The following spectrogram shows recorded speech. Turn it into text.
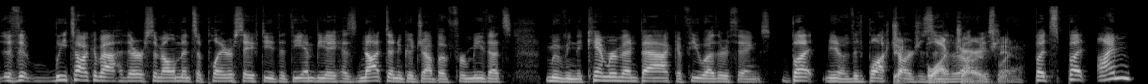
that we talk about there are some elements of player safety safety that the NBA has not done a good job of. For me, that's moving the cameramen back, a few other things. But you know, the block charge yeah, is another charge, obvious yeah. one. But but I'm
